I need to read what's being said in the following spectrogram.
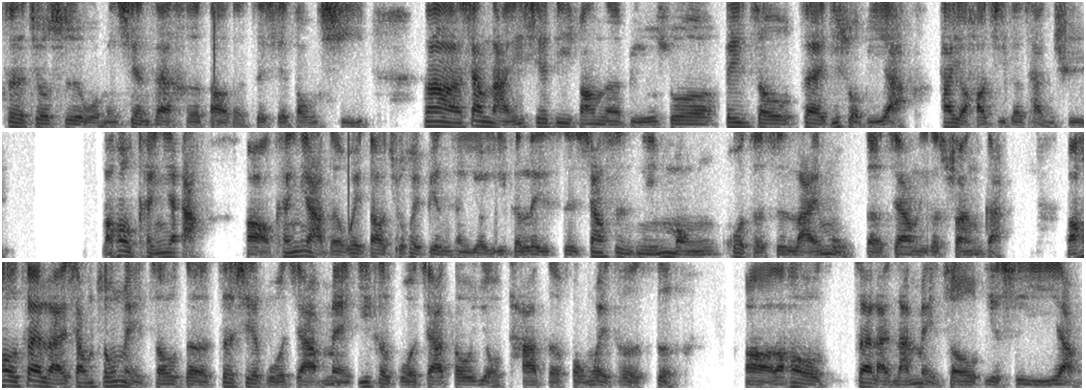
这就是我们现在喝到的这些东西。那像哪一些地方呢？比如说非洲，在伊索比亚，它有好几个产区，然后肯亚啊，肯亚的味道就会变成有一个类似像是柠檬或者是莱姆的这样的一个酸感，然后再来像中美洲的这些国家，每一个国家都有它的风味特色啊，然后再来南美洲也是一样，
